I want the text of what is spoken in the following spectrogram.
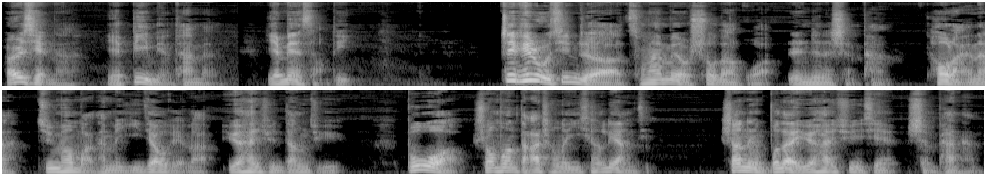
而且呢也避免他们颜面扫地。这批入侵者从来没有受到过认真的审判。后来呢，军方把他们移交给了约翰逊当局。不过，双方达成了一项谅解，商定不在约翰逊县审判他们。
